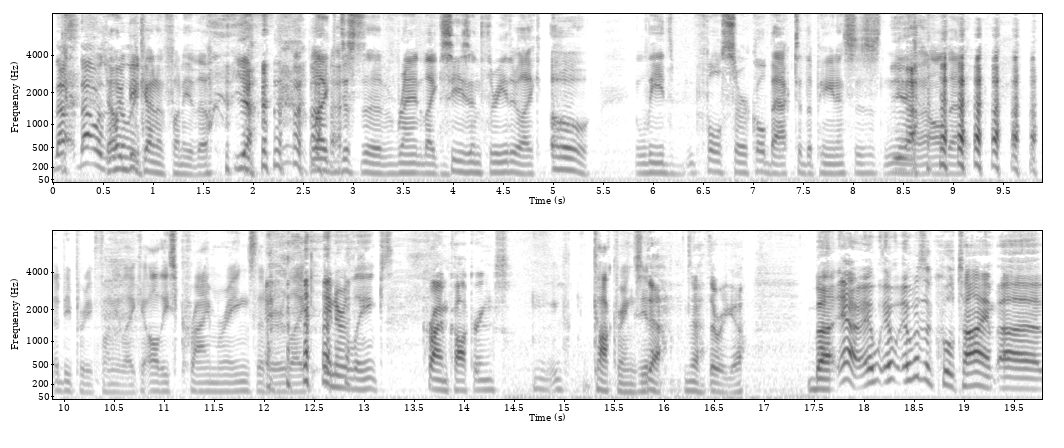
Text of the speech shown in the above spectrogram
that that was that really would be kind of funny though. yeah. like just the rant, like season three, they're like, oh, leads full circle back to the penises, you Yeah. know, and all that. That'd be pretty funny. Like all these crime rings that are like interlinked. crime cock rings. Cock rings, yeah. Yeah, yeah, there we go. But yeah, it, it, it was a cool time. Uh,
